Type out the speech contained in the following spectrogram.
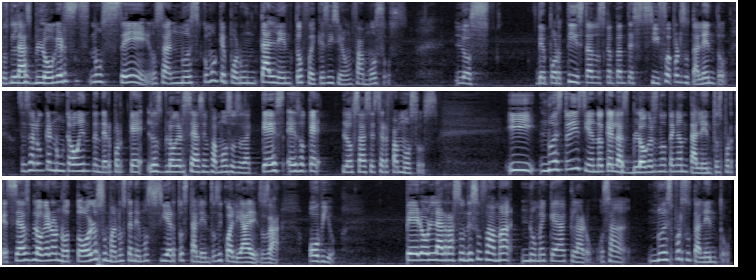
pues las bloggers, no sé, o sea, no es como que por un talento fue que se hicieron famosos. Los deportistas, los cantantes, sí fue por su talento. O sea, es algo que nunca voy a entender por qué los bloggers se hacen famosos. O sea, ¿qué es eso que los hace ser famosos? Y no estoy diciendo que las bloggers no tengan talentos, porque seas blogger o no, todos los humanos tenemos ciertos talentos y cualidades, o sea, obvio. Pero la razón de su fama no me queda claro. O sea, no es por su talento.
